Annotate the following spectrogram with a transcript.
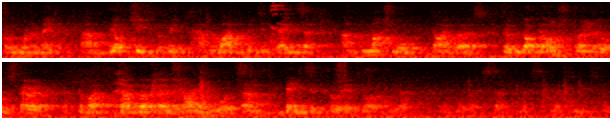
and we want to make um, the opportunity for people to have livelihoods in data um, much more diverse. So we've got the entrepreneurial spirit to divert those guys towards um, data careers rather than the less, uh, less, less useful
